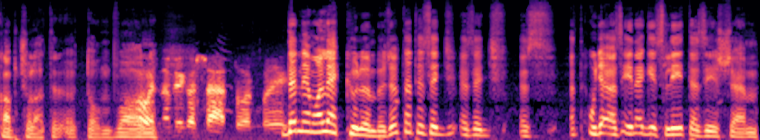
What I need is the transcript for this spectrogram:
kapcsolatom van. Hogy nem még a sátorban. De nem a legkülönbözőbb, tehát ez egy, ez egy ez, hát ugye az én egész létezésem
